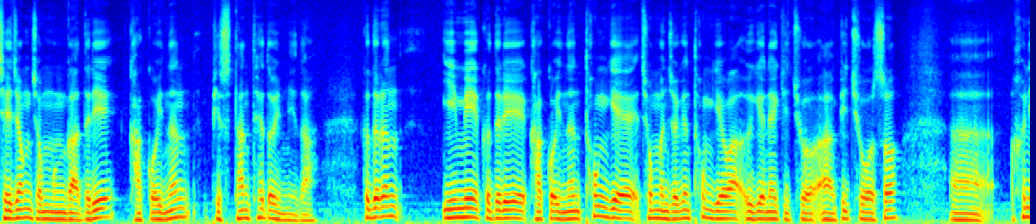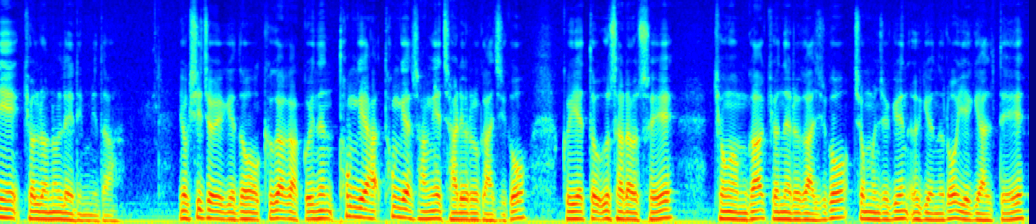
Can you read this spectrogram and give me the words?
재정 전문가들이 갖고 있는 비슷한 태도입니다. 그들은 이미 그들이 갖고 있는 통계 전문적인 통계와 의견에 아, 비추어서 어, 흔히 결론을 내립니다. 역시 저에게도 그가 갖고 있는 통계 통계상의 자료를 가지고 그의 또 의사로서의 경험과 견해를 가지고 전문적인 의견으로 얘기할 때에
